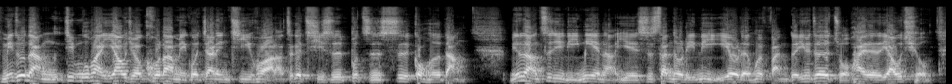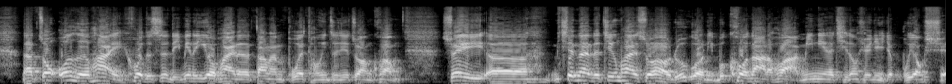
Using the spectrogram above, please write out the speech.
民主党进步派要求扩大美国家庭计划了，这个其实不只是共和党，民主党自己里面呢也是三头林立，也有人会反对，因为这是左派的要求。那中温和派或者是里面的右派呢，当然不会同意这些状况。所以呃，现在的进步派说哈，如果你不扩大的话，明年的启动选举就不用选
